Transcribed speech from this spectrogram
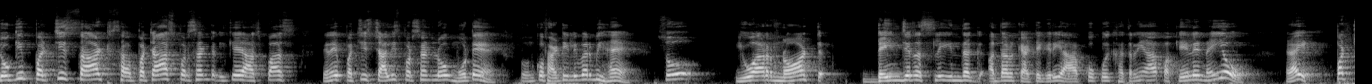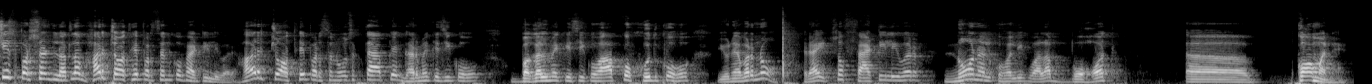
क्योंकि 25 60 50 परसेंट के आसपास यानी 25 40 परसेंट लोग मोटे हैं तो उनको फैटी लिवर भी है। So you are not dangerously in the other category आपको कोई खतरा नहीं आप अकेले नहीं हो राइट पच्चीस परसेंट मतलब हर चौथे पर्सन को फैटी लिवर हर चौथे पर्सन हो सकता है आपके घर में किसी को हो बगल में किसी को हो आपको खुद को हो you never know right so fatty liver non alcoholic वाला बहुत कॉमन uh, है।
